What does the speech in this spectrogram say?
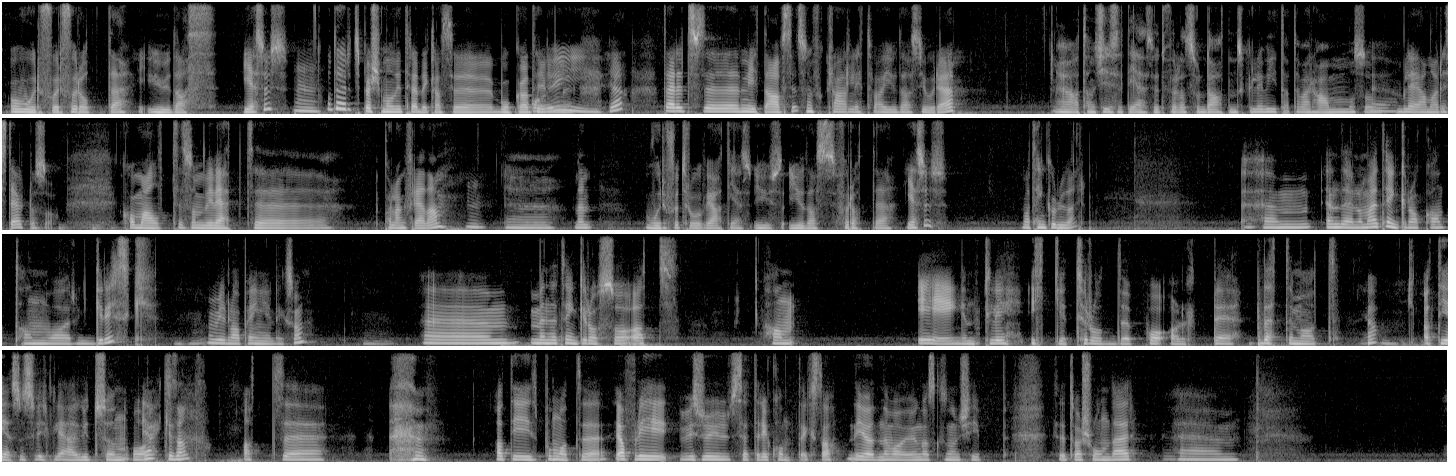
Og hvorfor forrådte Judas Jesus? Mm. Og det er et spørsmål i tredjeklasseboka til Oi. Det er et uh, lite avsnitt som forklarer litt hva Judas gjorde. Ja, at han kysset Jesus for at soldaten skulle vite at det var ham, og så Ja. ble han arrestert, og så kom alt som vi vet uh, på langfredag. Mm. Uh, men hvorfor tror vi at Jesus, Judas forrådte Jesus? Hva tenker du der? Um, en del av meg tenker nok at han var grisk. Han ville ha penger, liksom. Um, men jeg tenker også at han egentlig ikke trodde på alt det Dette med at, Ja. at Jesus virkelig er Guds sønn, og Ja, ikke sant? at uh, At de på en måte Ja, fordi hvis du setter det i kontekst, da Jødene var jo i en ganske sånn kjip situasjon der. Um,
